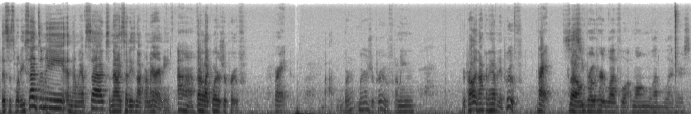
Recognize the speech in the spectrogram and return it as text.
"This is what he said to me," and then we have sex, and now he said he's not going to marry me. Uh huh. They're like, "Where's your proof?" Right. Where, where's your proof? I mean, you're probably not going to have any proof. Right. So- Unless he wrote her love long love letters.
